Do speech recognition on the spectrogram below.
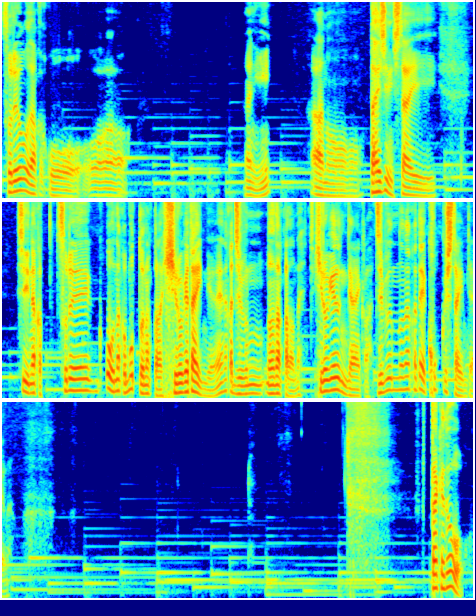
それをなんかこう、何？あの、大事にしたいし、なんか、それをなんかもっとなんか広げたいんだよね。なんか自分の中のね、広げるんじゃないか。自分の中で濃くしたいみたいな。だけど、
